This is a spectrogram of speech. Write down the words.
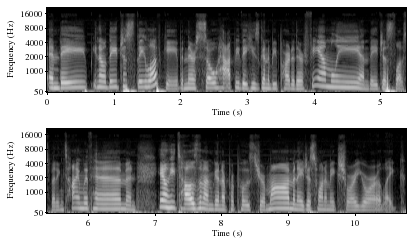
and they, you know, they just they love Gabe, and they're so happy that he's going to be part of their family, and they just love spending time with him. And you know, he tells them, "I'm going to propose to your mom, and I just want to make sure you're like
